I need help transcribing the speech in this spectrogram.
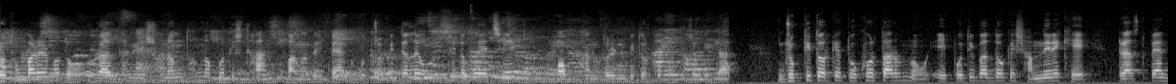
প্রথমবারের মতো রাজধানীর সুনামধন্য প্রতিষ্ঠান বাংলাদেশ ব্যাংক উচ্চ বিদ্যালয়ে অনুষ্ঠিত হয়েছে অভ্যন্তরীণ বিতর্ক প্রতিযোগিতা। যুক্তিতর্কে তুখর তারুণ্য এই প্রতিপাদ্যকে সামনে রেখে ট্রাস্ট ব্যাংক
